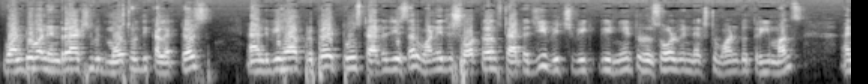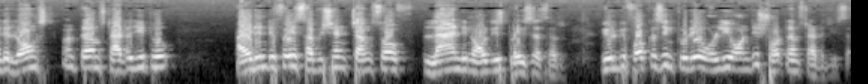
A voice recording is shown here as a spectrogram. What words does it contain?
one-to-one interaction with most of the collectors and we have prepared two strategies sir. One is the short term strategy which we, need to resolve in next one to three months and a long term strategy to identify sufficient chunks of land in all these places sir. We will be focusing today only on the short term strategy sir.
